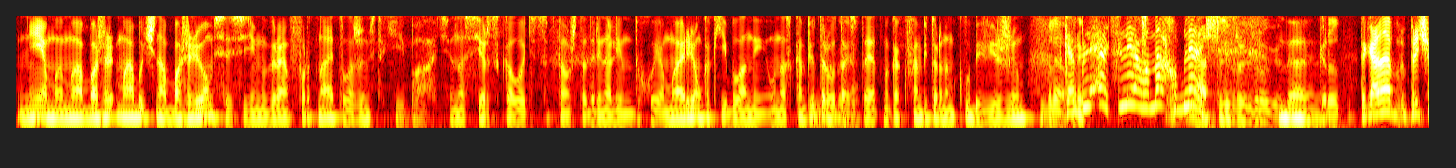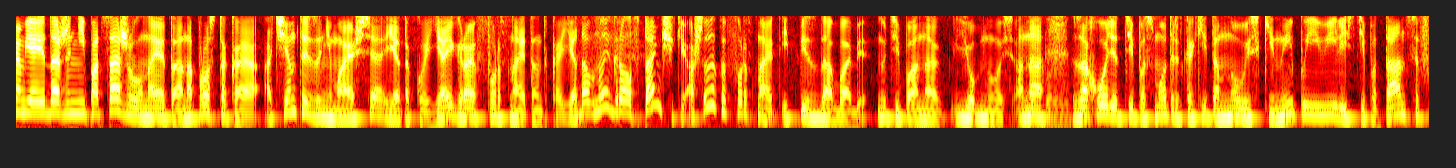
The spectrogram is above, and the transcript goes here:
Не, мы, мы, обожр- мы обычно обожремся, сидим, играем в Fortnite, ложимся такие, ебать, у нас сердце колотится, потому что адреналин дохуя. Мы орем, как ебланы. У нас компьютеры вот так стоят, мы как в компьютерном клубе визжим. Бля, Такая, прик- блядь, слева, нахуй, блядь! Нашли друг друга. Да. Круто. Так она, причем я ее даже не подсаживал на это, она просто такая, а чем ты занимаешься? Я такой, я играю в Fortnite. Она такая, я давно играл в танчики, а что такое Fortnite? И пизда бабе. Ну, типа, она ёбнулась. Она Прикольно. заходит, типа, смотрит, какие там новые скины появились, типа, танцы в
